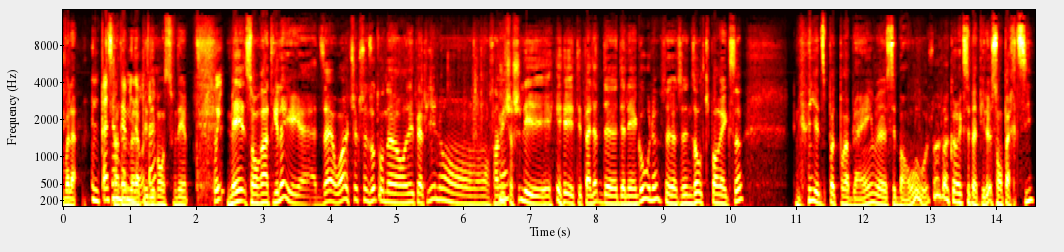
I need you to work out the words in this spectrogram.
Voilà. Une passion en train de me rappeler communautaire. des bons souvenirs. Oui. Mais son rentrée là, et elle disait, ouais, check, c'est nous autres, on a, on a les papiers, là, on, on s'en vient chercher les, tes palettes de, de lingots, là. C'est nous autres qui part avec ça. Il a dit, pas de problème, euh, c'est bon, ouais, ouais, c'est avec ces papiers-là. Ils sont partis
